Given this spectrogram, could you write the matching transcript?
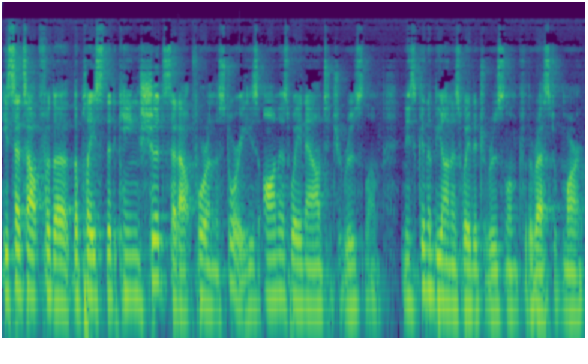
He sets out for the, the place that a king should set out for in the story. He's on his way now to Jerusalem, and he's going to be on his way to Jerusalem for the rest of Mark.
